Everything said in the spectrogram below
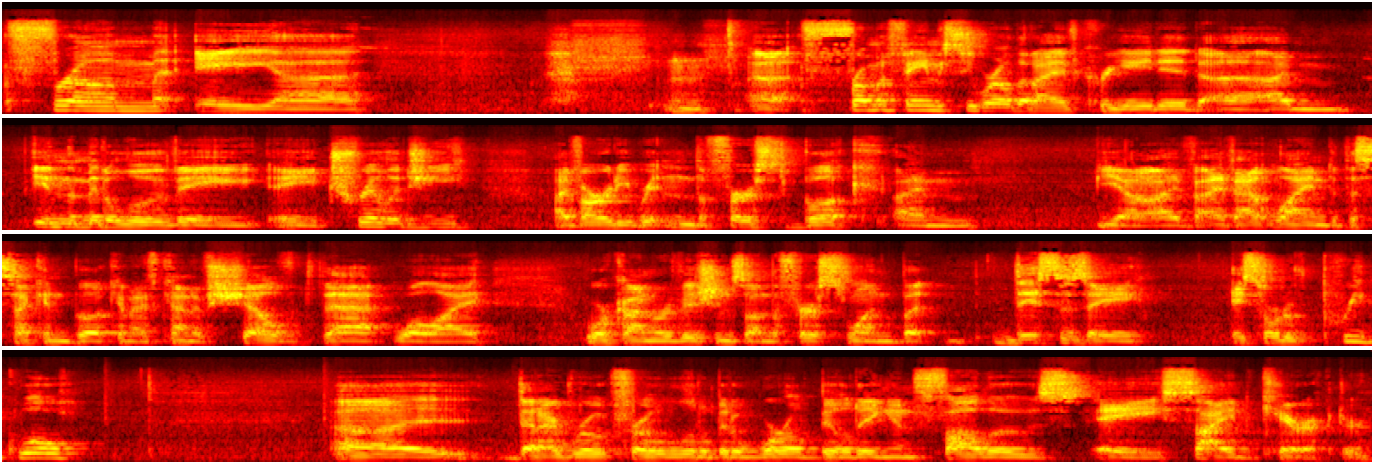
from a uh, mm, uh, from a fantasy world that I have created. Uh, I'm in the middle of a a trilogy. I've already written the first book. I'm know, I've I've outlined the second book and I've kind of shelved that while I work on revisions on the first one. But this is a a sort of prequel uh, that I wrote for a little bit of world building and follows a side character.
